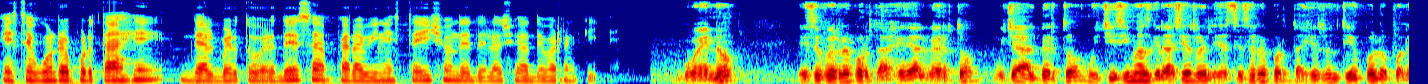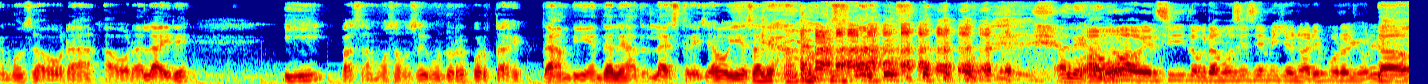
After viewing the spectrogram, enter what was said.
Este es un reportaje de Alberto Verdeza para BIM Station desde la ciudad de Barranquilla. Bueno, ese fue el reportaje de Alberto. Mucha, Alberto, muchísimas gracias. Realizaste ese reportaje hace un tiempo, lo ponemos ahora, ahora al aire. Y pasamos a un segundo reportaje también de Alejandro. La estrella hoy es Alejandro González. Vamos a ver si logramos ese millonario por algún lado.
